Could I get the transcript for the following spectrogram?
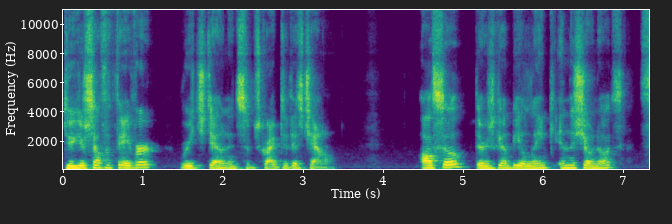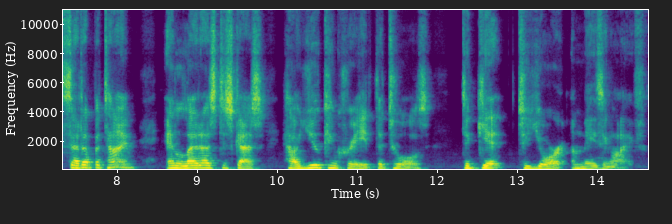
do yourself a favor, reach down and subscribe to this channel. Also, there's going to be a link in the show notes. Set up a time and let us discuss how you can create the tools to get to your amazing life.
